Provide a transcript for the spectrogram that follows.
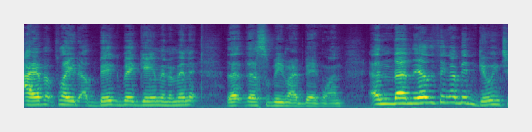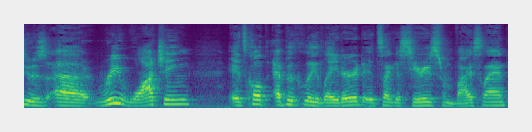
I haven't played a big, big game in a minute. That this will be my big one. And then the other thing I've been doing too is uh, rewatching. It's called Epicly Later'd. It's like a series from Viceland,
